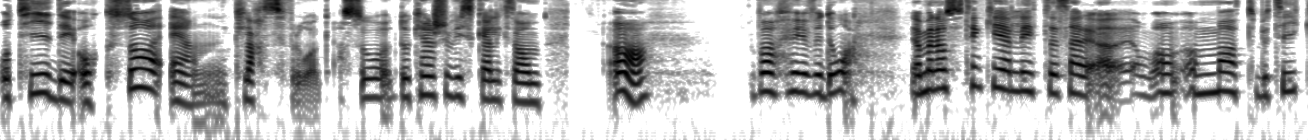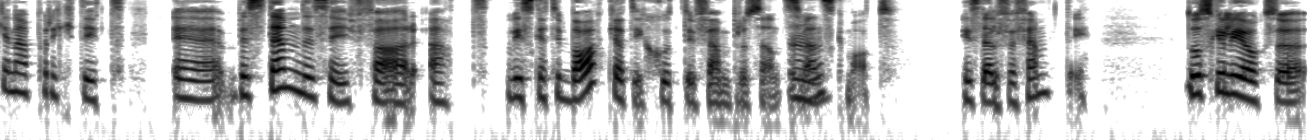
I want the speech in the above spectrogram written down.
och tid är också en klassfråga. Så då kanske vi ska liksom... Ja, vad hur gör vi då? Ja, men också tänker jag lite så här om, om matbutikerna på riktigt eh, bestämde sig för att vi ska tillbaka till 75 procent mm. svensk mm. mat istället för 50. Då skulle ju också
